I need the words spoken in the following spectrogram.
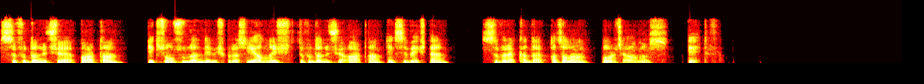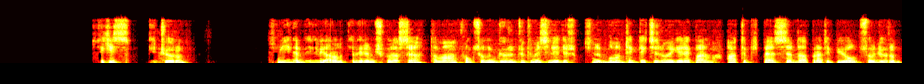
0'dan 3'e artan eksi sonsuzdan demiş burası yanlış. 0'dan 3'e artan eksi 5'ten 0'a kadar azalan doğru cevabımız E'dir. 8. Geçiyorum. Şimdi yine belli bir aralıkta verilmiş burası. Tamam. Fonksiyonun görüntü kümesi nedir? Şimdi bunu tek tek çizmeme gerek var mı? Artık ben size daha pratik bir yol söylüyorum.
